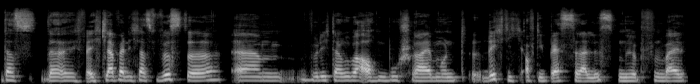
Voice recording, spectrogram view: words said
das, ich glaube, wenn ich das wüsste, ähm, würde ich darüber auch ein Buch schreiben und richtig auf die Bestsellerlisten hüpfen, weil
